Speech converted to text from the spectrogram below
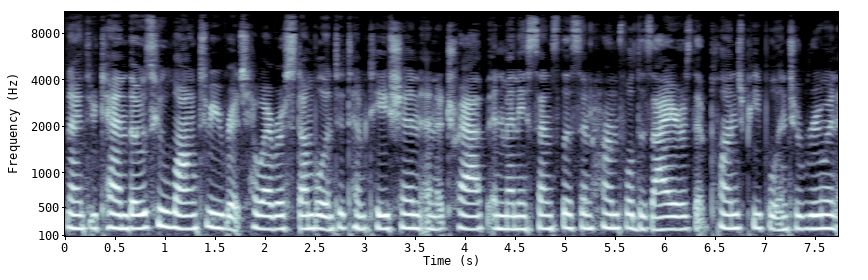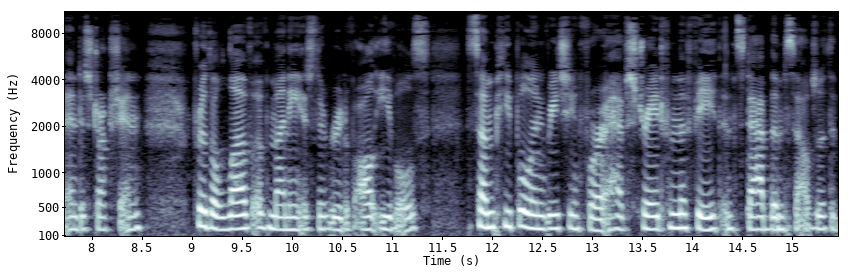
9 through 10 those who long to be rich, however, stumble into temptation and a trap and many senseless and harmful desires that plunge people into ruin and destruction. For the love of money is the root of all evils. Some people, in reaching for it, have strayed from the faith and stabbed themselves with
